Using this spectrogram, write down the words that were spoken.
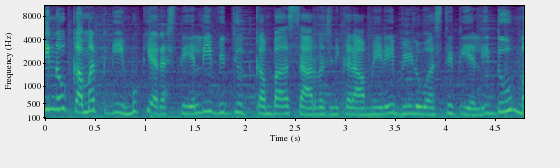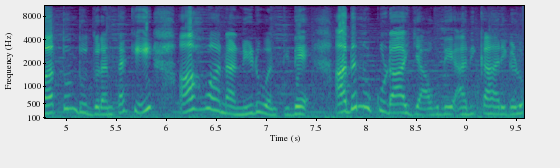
ಇನ್ನು ಕಮತ್ಗಿ ಮುಖ್ಯ ರಸ್ತೆಯಲ್ಲಿ ವಿದ್ಯುತ್ ಕಂಬ ಸಾರ್ವಜನಿಕರ ಮೇಲೆ ಬೀಳುವ ಸ್ಥಿತಿಯಲ್ಲಿದ್ದು ಮತ್ತೊಂದು ದುರಂತಕ್ಕೆ ಆಹ್ವಾನ ನೀಡುವಂತಿದೆ. ಅದನ್ನು ಕೂಡ ಯಾವುದೇ ಅಧಿಕಾರಿಗಳು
